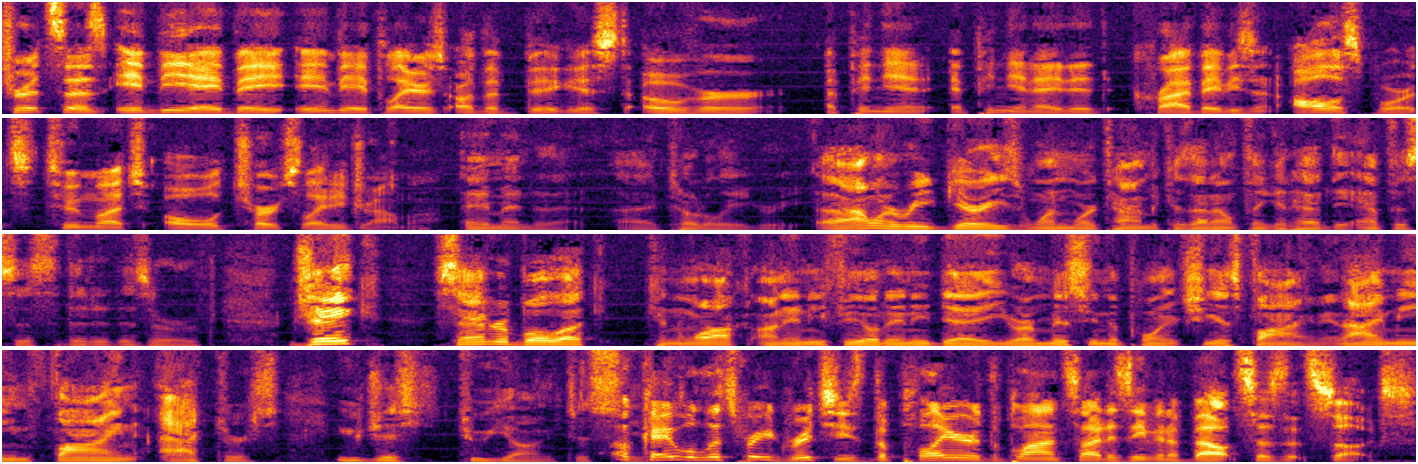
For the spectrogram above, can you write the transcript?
Trent says NBA ba- NBA players are the biggest over opinion opinionated crybabies in all of sports. Too much old church lady drama. Amen to that. I totally agree. Uh, I want to read Gary's one more time because I don't think it had the emphasis that it deserved. Jake, Sandra Bullock can walk on any field any day. You are missing the point. She is fine, and I mean fine actors. You just too young to see. Okay, well let's read Richie's. The player the blind side is even about says it sucks.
